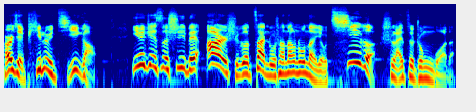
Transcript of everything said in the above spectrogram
而且频率极高。因为这次世界杯二十个赞助商当中呢，有七个是来自中国的，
